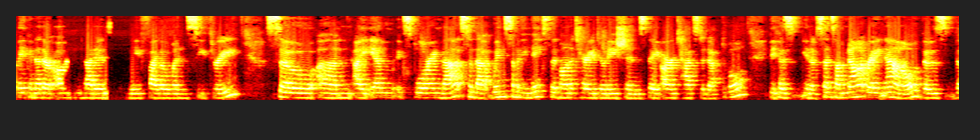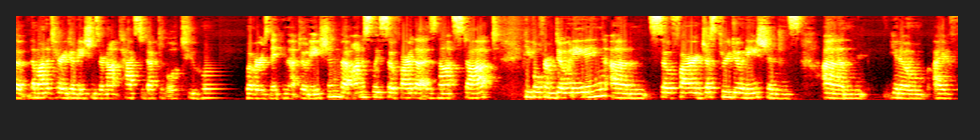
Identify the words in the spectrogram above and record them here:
make another on that is a 501c3. So um, I am exploring that so that when somebody makes the monetary donations, they are tax deductible because, you know, since I'm not right now, those the, the monetary donations are not tax deductible to whoever is making that donation. But honestly, so far that has not stopped people from donating. Um, so far, just through donations, um, you know, I've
